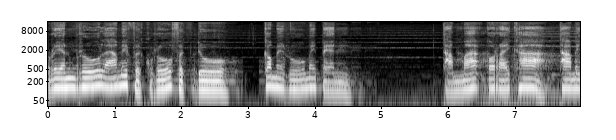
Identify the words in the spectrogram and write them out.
เรียนรู้แล้วไม่ฝึกรู้ฝึกดู ก็ไม่รู้ไม่เป็น ธรรมะก็ไร้ค่าถ้าไม่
